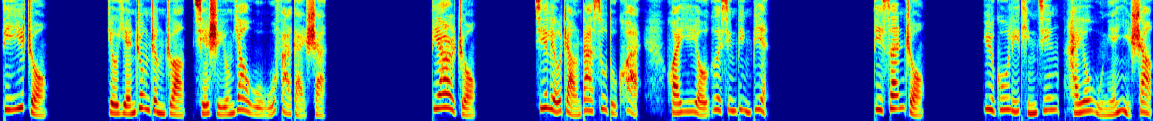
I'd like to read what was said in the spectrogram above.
第一种，有严重症状且使用药物无法改善；第二种，肌瘤长大速度快，怀疑有恶性病变；第三种。预估离停经还有五年以上，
